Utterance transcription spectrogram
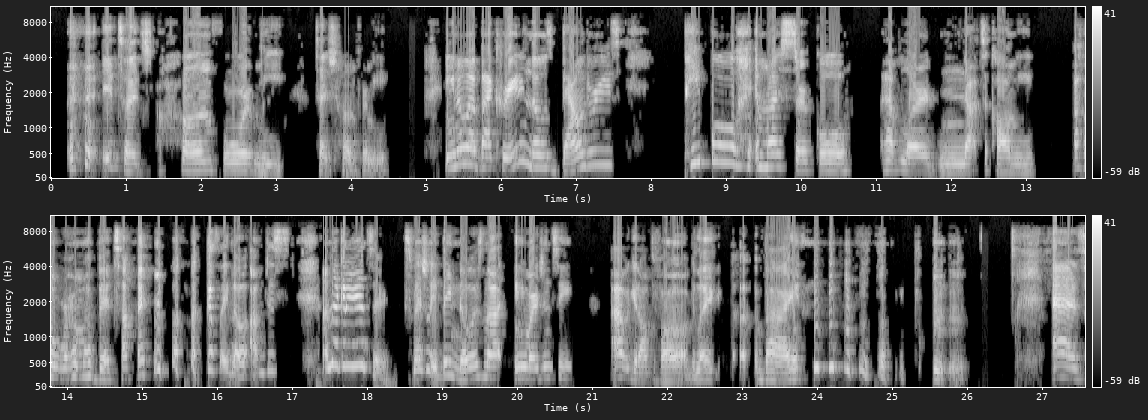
it touched home for me touched home for me. And you know what? By creating those boundaries people in my circle have learned not to call me around my bedtime because they know i'm just i'm not gonna answer especially if they know it's not an emergency i would get off the phone i'll be like uh, bye as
